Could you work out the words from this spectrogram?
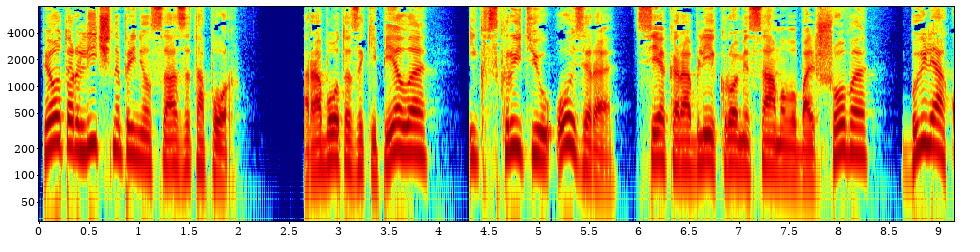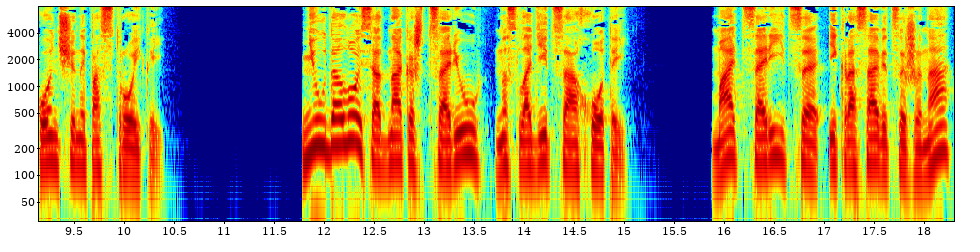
Петр лично принялся за топор. Работа закипела, и к вскрытию озера все корабли, кроме самого большого, были окончены постройкой. Не удалось, однако ж, царю насладиться охотой мать-царица и красавица-жена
